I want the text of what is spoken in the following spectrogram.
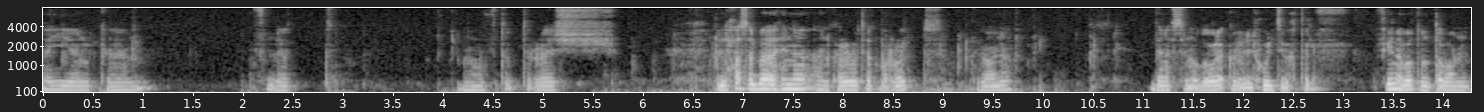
أيا كان flat move to trash اللي حصل بقى هنا هنكرره تلات مرات. ده نفس الموضوع لكن ال holes بيختلف. فينا button طبعا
